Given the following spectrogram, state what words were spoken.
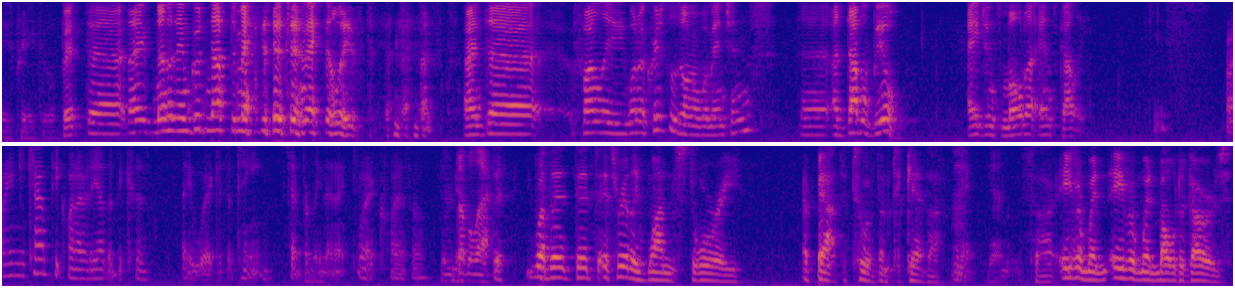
he's pretty cool. But uh, they none of them good enough to make the, to make the list. and uh, finally, one of Crystal's honourable mentions: uh, a double bill, agents Mulder and Scully. Yes. I mean, you can't pick one over the other because they work as a team. Separately, they don't work quite as well. They're a double act. The- well, the, the, it's really one story about the two of them together. Yeah. So even when even when Mulder goes,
